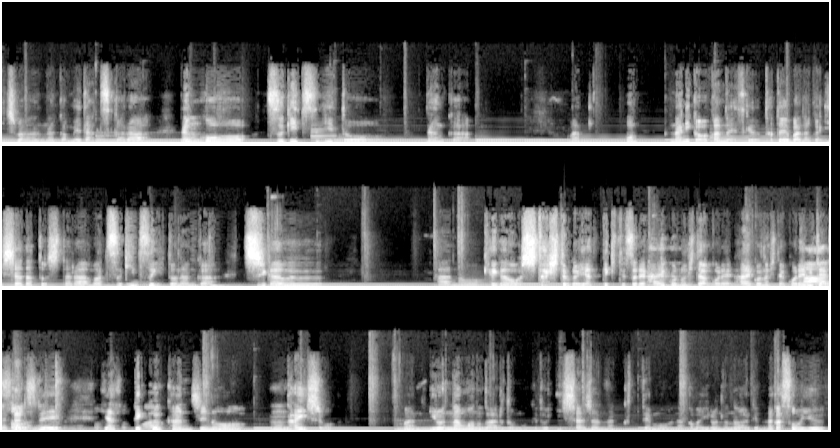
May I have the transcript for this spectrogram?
一番なんか目立つからなんかこう次々となんか、まあほん何かわかんないですけど例えばなんか医者だとしたら、まあ、次々となんか違うあの怪我をした人がやってきてそれ はいこの人はこれはいこの人はこれみたいな感じでやっていく感じのうん。対処、まあいろんなものがあると思うけど医者じゃなくてもなんかまあいろんなのがあるけどなんかそういう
